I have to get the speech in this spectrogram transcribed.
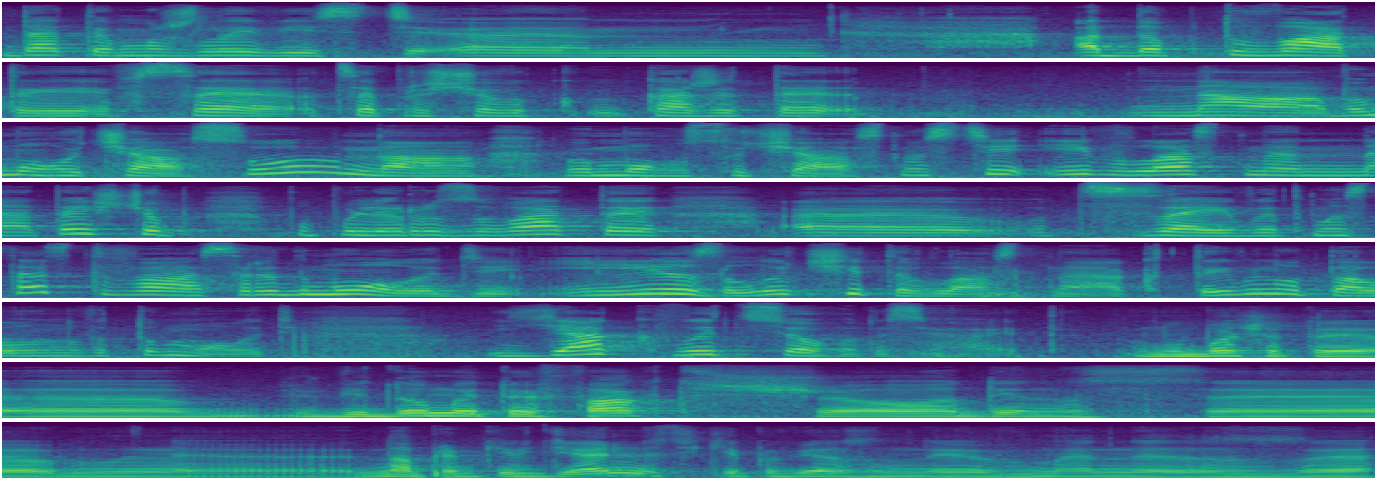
дати можливість ем, адаптувати все це, про що ви кажете. На вимогу часу, на вимогу сучасності, і власне на те, щоб популяризувати е, цей вид мистецтва серед молоді і залучити власне активну талановиту молодь. Як ви цього досягаєте? Ну, бачите, е, відомий той факт, що один з е, е, напрямків діяльності, який пов'язаний в мене з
